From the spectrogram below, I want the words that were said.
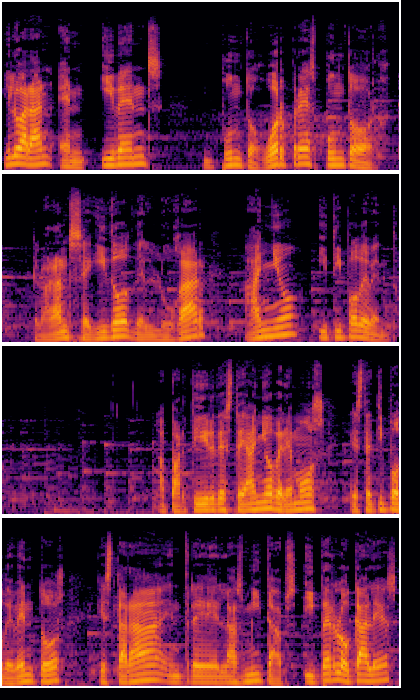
y lo harán en events.wordpress.org, que lo harán seguido del lugar, año y tipo de evento. A partir de este año veremos este tipo de eventos que estará entre las meetups hiperlocales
